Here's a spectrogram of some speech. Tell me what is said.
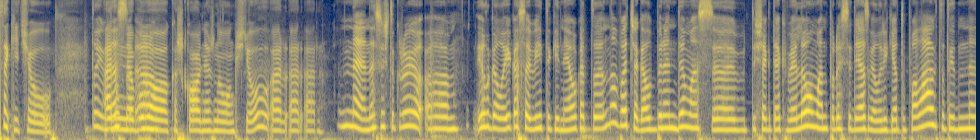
sakyčiau. Taip, Ar nes, nebuvo kažko, nežinau, anksčiau, ar, ar, ar. Ne, nes iš tikrųjų um, ilgą laiką savį tikinėjau, kad, na, va čia gal brendimas uh, šiek tiek vėliau man prasidės, gal reikėtų palaukti, tai ne,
